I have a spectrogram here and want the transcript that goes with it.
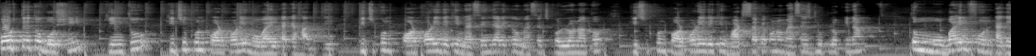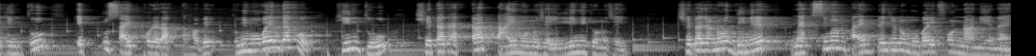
পড়তে তো বসি, কিন্তু কিছুক্ষণ পরপরই মোবাইলটাকে হাত দিই। কিছুক্ষণ পরপরই দেখি মেসেঞ্জারে কেউ মেসেজ করল না তো। কিছুক্ষণ পরপরই দেখি হোয়াটসঅ্যাপে কোনো মেসেজ ঢুকলো কি না। তো মোবাইল ফোনটাকে কিন্তু একটু সাইড করে রাখতে হবে। তুমি মোবাইল দেখো, কিন্তু সেটাকে একটা টাইম অনুযায়ী লিমিট অনুযায়ী, সেটা যেন দিনের ম্যাক্সিমাম টাইমটাই যেন মোবাইল ফোন না নিয়ে নেয়।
